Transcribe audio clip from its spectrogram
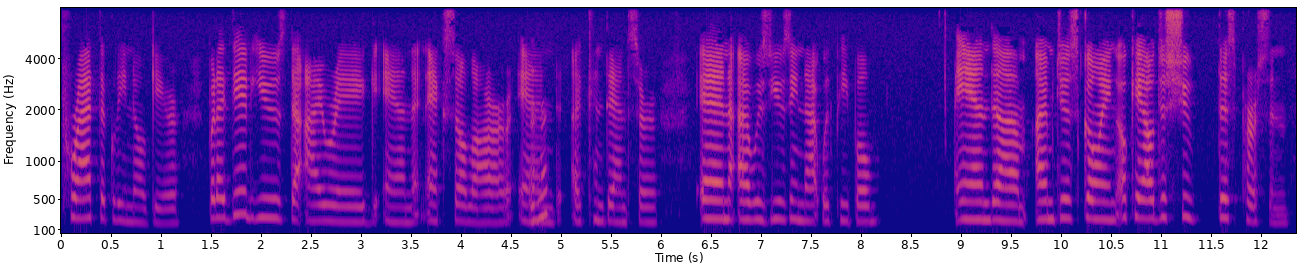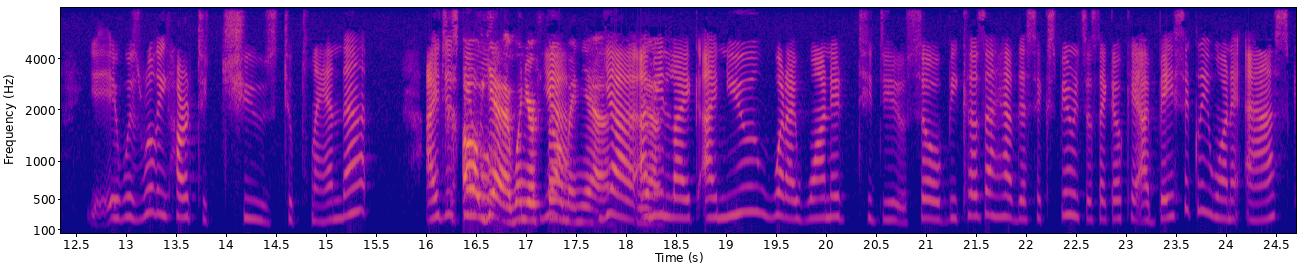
practically no gear. But I did use the iRig and an XLR and a condenser, and I was using that with people. And um, I'm just going, okay, I'll just shoot this person. It was really hard to choose to plan that. I just Oh yeah, when you're yeah, filming, yeah. yeah. I mean, like I knew what I wanted to do. So because I have this experience, it's like okay, I basically want to ask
